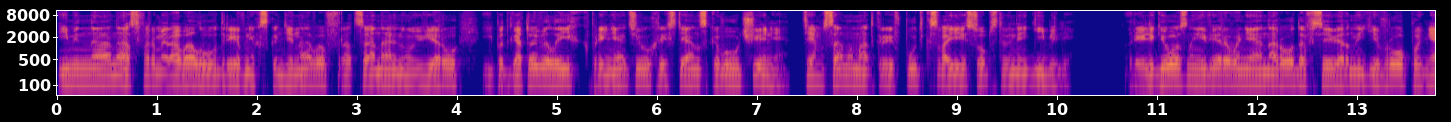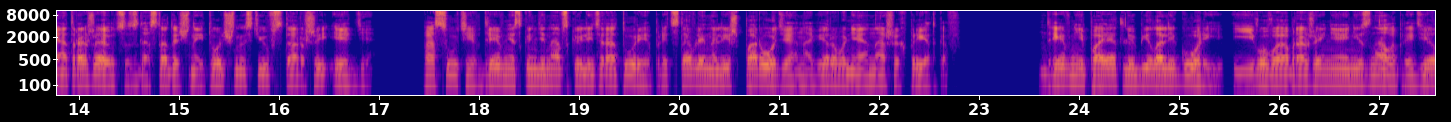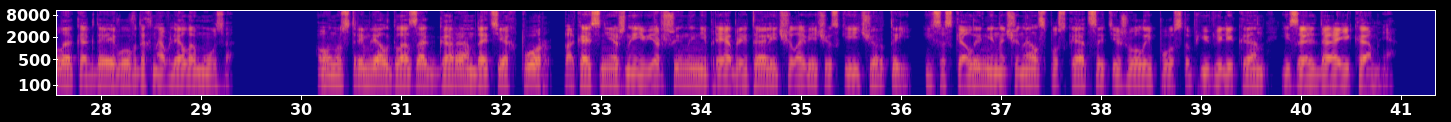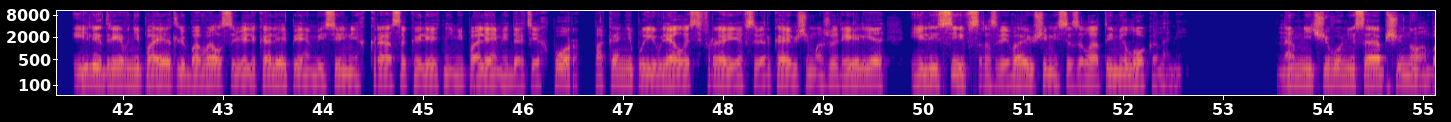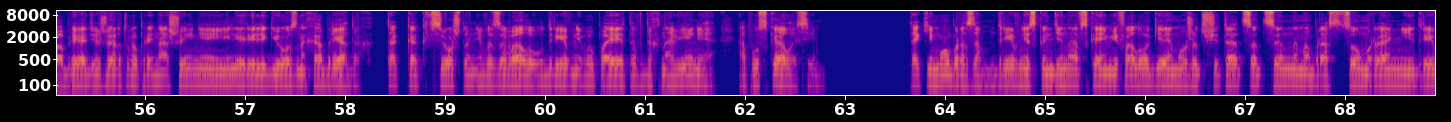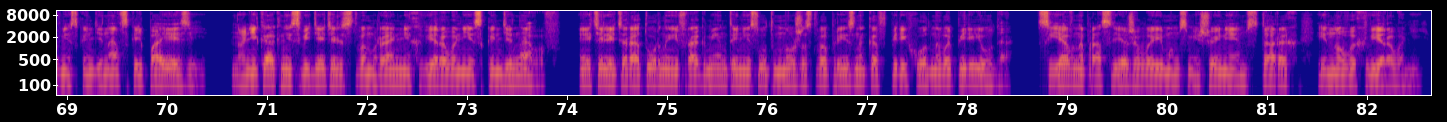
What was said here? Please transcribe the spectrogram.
Именно она сформировала у древних скандинавов рациональную веру и подготовила их к принятию христианского учения, тем самым открыв путь к своей собственной гибели. Религиозные верования народов Северной Европы не отражаются с достаточной точностью в старшей Эдде. По сути, в древнескандинавской литературе представлена лишь пародия на верования наших предков. Древний поэт любил аллегории, и его воображение не знало предела, когда его вдохновляла муза. Он устремлял глаза к горам до тех пор, пока снежные вершины не приобретали человеческие черты, и со скалы не начинал спускаться тяжелой поступью великан изо льда и камня. Или древний поэт любовался великолепием весенних красок и летними полями до тех пор, пока не появлялась Фрейя в сверкающем ожерелье или Сив с развивающимися золотыми локонами. Нам ничего не сообщено об обряде жертвоприношения или религиозных обрядах, так как все, что не вызывало у древнего поэта вдохновения, опускалось им. Таким образом, древнескандинавская мифология может считаться ценным образцом ранней древнескандинавской поэзии, но никак не свидетельством ранних верований скандинавов. Эти литературные фрагменты несут множество признаков переходного периода, с явно прослеживаемым смешением старых и новых верований.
